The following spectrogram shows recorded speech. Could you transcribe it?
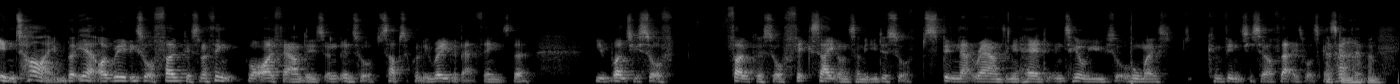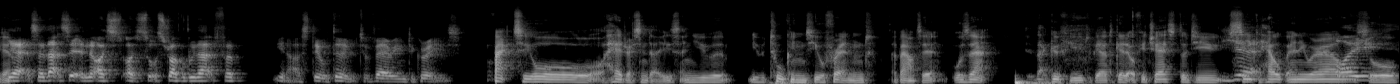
in time. But yeah, I really sort of focus, and I think what I found is, and, and sort of subsequently reading about things, that you once you sort of focus or fixate on something, you just sort of spin that round in your head until you sort of almost convince yourself that is what's going to happen. happen. Yeah. Yeah. so that's it, and I sort of struggled with that for you know I still do to varying degrees. Back to your hairdressing days, and you were you were talking to your friend about it. Was that that good for you to be able to get it off your chest, or do you Yeah. seek help anywhere else? I, or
